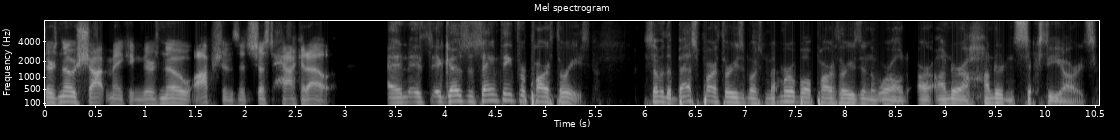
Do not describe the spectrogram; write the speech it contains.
there's no shot making. There's no options. It's just hack it out. And it goes the same thing for par threes. Some of the best par threes, most memorable par threes in the world are under 160 yards.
